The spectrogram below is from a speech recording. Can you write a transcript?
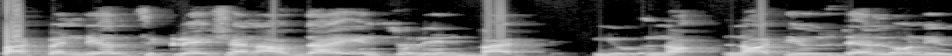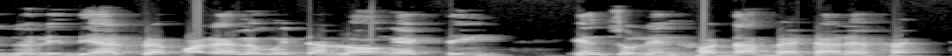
perpendial secretion of the insulin but you not, not used alone. Usually they are preferred along with the long acting insulin for the better effect.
